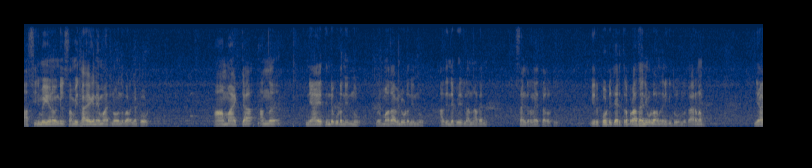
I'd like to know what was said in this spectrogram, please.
ആ സിനിമ ചെയ്യണമെങ്കിൽ സംവിധായകനെ മാറ്റണമെന്ന് പറഞ്ഞപ്പോൾ ആ മാക്ട അന്ന് ന്യായത്തിന്റെ കൂടെ നിന്നു നിർമ്മാതാവിന്റെ കൂടെ നിന്നു. അതിന്റെ പേരിൽ ആ നടൻ സംഘടനയെ തകർത്തു. ഈ റിപ്പോർട്ട് ചരിത്ര പ്രാധാന്യമുള്ളതാണെന്ന് എനിക്ക് തോന്നുന്നു. കാരണം ഞാൻ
